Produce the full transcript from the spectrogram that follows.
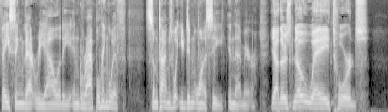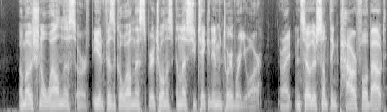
facing that reality and grappling with sometimes what you didn't want to see in that mirror. Yeah, there's no way towards emotional wellness or even physical wellness, spiritual wellness, unless you take an inventory of where you are. Right. And so there's something powerful about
